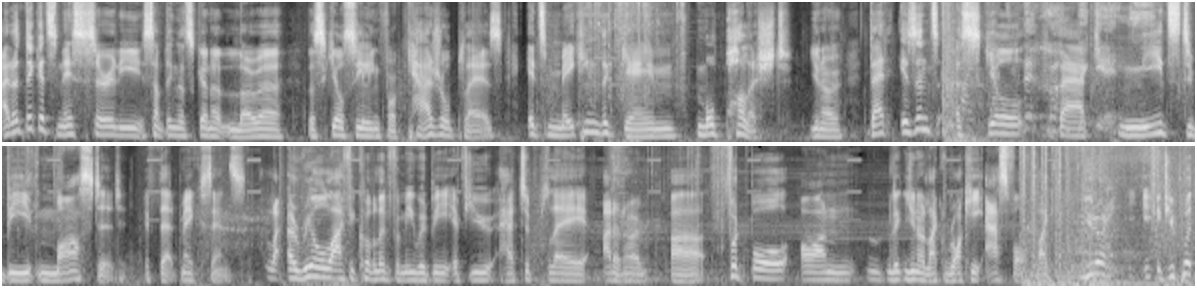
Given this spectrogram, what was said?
I don't think it's necessarily something that's going to lower the skill ceiling for casual players. It's making the game more polished you know, that isn't a skill that needs to be mastered, if that makes sense. Like a real life equivalent for me would be if you had to play, I don't know, uh, football on, you know, like rocky asphalt. Like you don't if you put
